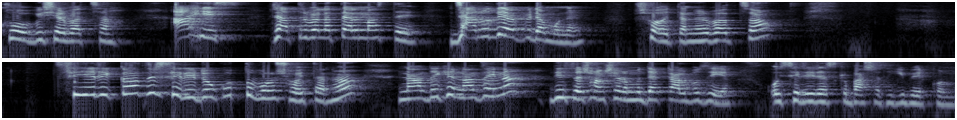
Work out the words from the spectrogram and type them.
তো- খুব বিষের বাচ্চা। আহিস, রাত্রিবেলা তেল মাছতে, ঝাড়ু দিয়ে পিটা মনে শয়তানের বাচ্চা। সিঁড়ি কাজের সিঁড়িটাও কত বড় শয়তান হ্যাঁ? না দেখে না যাই না দিচ্ছে সংসারের মধ্যে একটা আলবো যাইয়া ওই সিঁড়ির আজকে বাসা থেকে বের করব।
